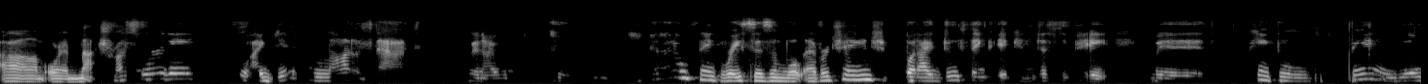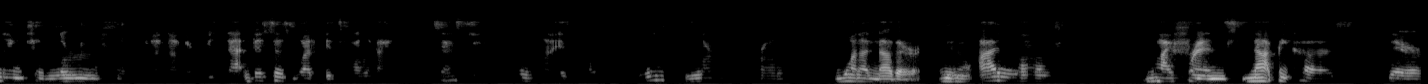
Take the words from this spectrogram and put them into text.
um, or am not trustworthy. So I get a lot of that when I want to. And I don't think racism will ever change, but I do think it can dissipate with people being willing to learn from one another. That this is what it's all about. That's is learn from one another. You know, I love my friends not because they're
